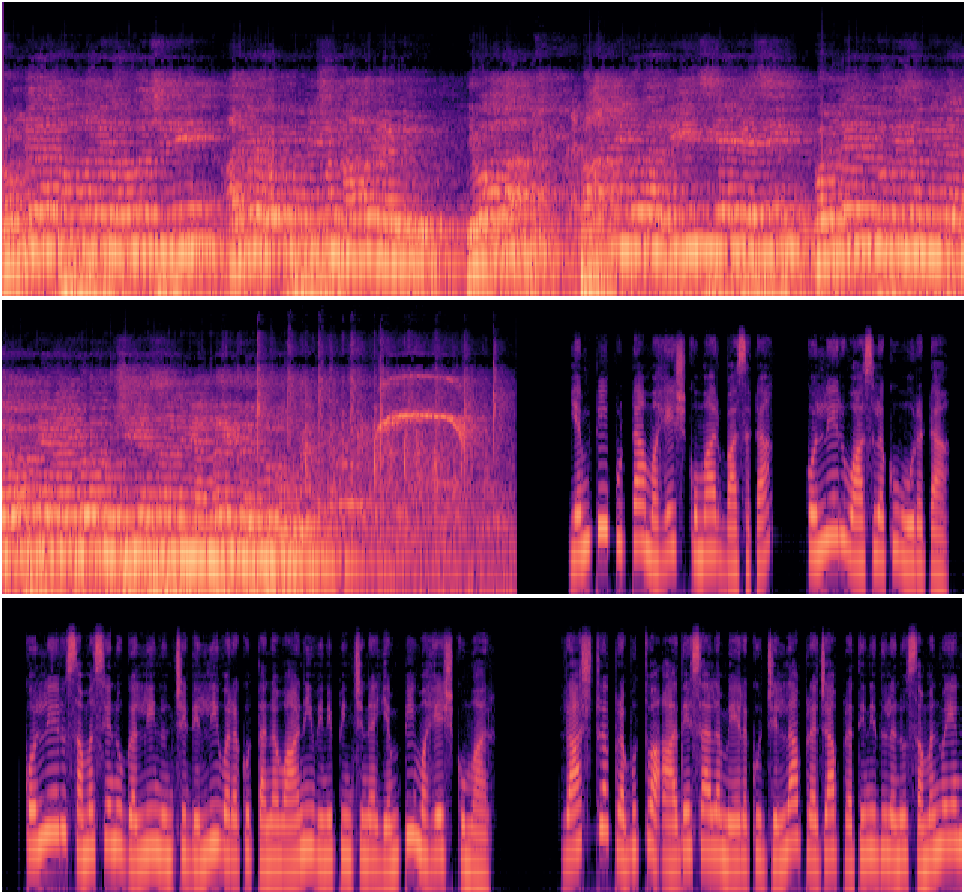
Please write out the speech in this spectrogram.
రెండు వేల పంతొమ్మిది వరకు వచ్చింది. అది కూడా ఎవరు పట్టించుకుని నాలుగు లేదు. ఇవాళ ఎంపీ పుట్టా మహేష్ కుమార్ బాసట కొల్లేరు వాసులకు ఊరట. కొల్లేరు సమస్యను గల్లీ నుంచి ఢిల్లీ వరకు తన వాణి వినిపించిన ఎంపీ మహేష్ కుమార్. రాష్ట్ర ప్రభుత్వ ఆదేశాల మేరకు జిల్లా ప్రజా ప్రతినిధులను సమన్వయం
